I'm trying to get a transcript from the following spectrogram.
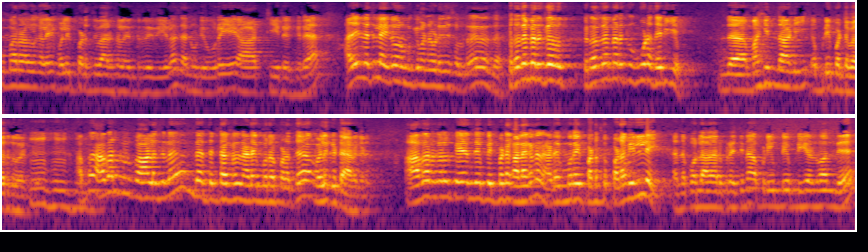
குமரல்களை வெளிப்படுத்துவார்கள் என்ற ரீதியில தன்னுடைய உரையை ஆற்றி இருக்கிறார் அதே நேரத்தில் இன்னொரு முக்கியமான விடயத்தை சொல்றாரு அந்த பிரதமருக்கு பிரதமருக்கு கூட தெரியும் இந்த மஹிந்தானி எப்படிப்பட்டவர்கள். அப்ப அவர்கள் காலத்துல இந்த திட்டங்கள் நடைமுறைப்படுத்த வலுக்கிட்டார்கள். அவர்கள் பேருந்து பிற்பட்ட காலங்களில் நடைமுறைப்படுத்தப்படவில்லை. அந்த பொருளாதார பிரச்சனை அப்படி இப்படி இப்படி வந்து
